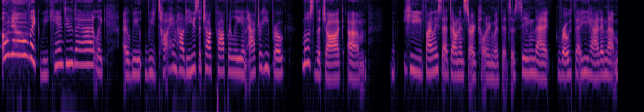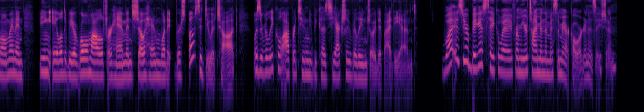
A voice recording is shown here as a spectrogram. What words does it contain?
oh no, like we can't do that. Like I, we, we taught him how to use the chalk properly. And after he broke most of the chalk, um, he finally sat down and started coloring with it. So seeing that growth that he had in that moment and being able to be a role model for him and show him what it, we're supposed to do with chalk was a really cool opportunity because he actually really enjoyed it by the end. What is your biggest takeaway from your time in the Miss America organization?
